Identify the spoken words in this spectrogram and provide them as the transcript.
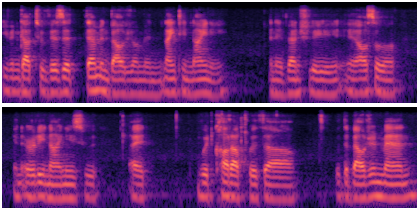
even got to visit them in Belgium in 1990, and eventually uh, also in early 90s, I would caught up with uh, with the Belgian man,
